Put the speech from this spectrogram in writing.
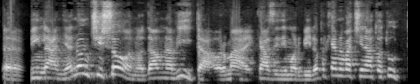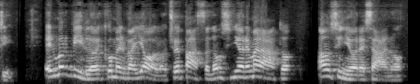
eh, Finlandia non ci sono da una vita ormai casi di morbillo perché hanno vaccinato tutti. E il morbillo è come il vaiolo, cioè passa da un signore malato a un signore sano.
